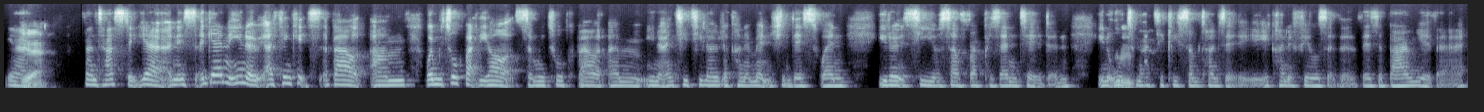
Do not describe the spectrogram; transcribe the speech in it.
Yeah. yeah. Fantastic. Yeah. And it's again, you know, I think it's about um, when we talk about the arts and we talk about, um, you know, and Titilola kind of mentioned this when you don't see yourself represented and, you know, mm. automatically sometimes it, it, kind of feels that there's a barrier there.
